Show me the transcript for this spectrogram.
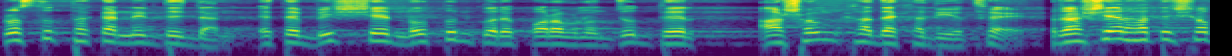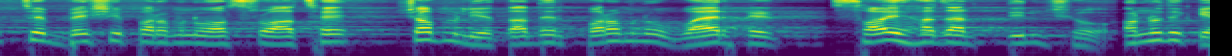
প্রস্তুত থাকার নির্দেশ দেন। এতে বিশ্বে নতুন করে পরমাণু যুদ্ধের আশঙ্কা দেখা দিয়েছে। রাশিয়ার হাতে সবচেয়ে বেশি পরমাণু অস্ত্র আছে, সব মিলিয়ে তাদের পরমাণু ওয়ারহেড ছয় হাজার তিনশো। অন্যদিকে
